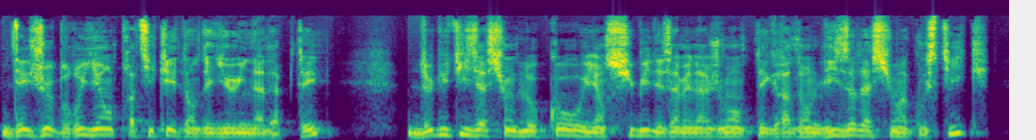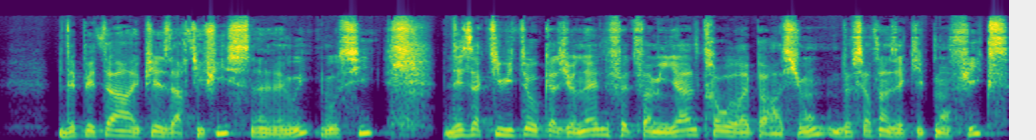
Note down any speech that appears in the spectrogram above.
des jeux bruyants pratiqués dans des lieux inadaptés, de l'utilisation de locaux ayant subi des aménagements dégradant l'isolation acoustique, des pétards et pièces d'artifice, euh, oui, aussi, des activités occasionnelles, fêtes familiales, travaux de réparation, de certains équipements fixes,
